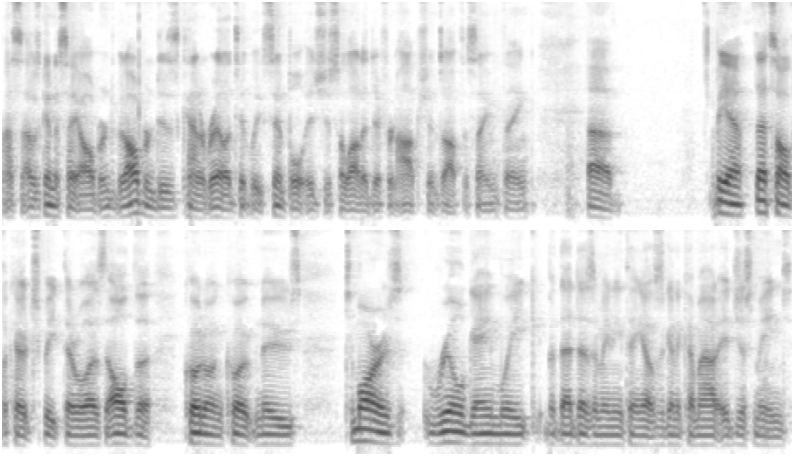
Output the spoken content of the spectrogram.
I, I was going to say Auburn, but Auburn is kind of relatively simple. It's just a lot of different options off the same thing. Uh, but yeah, that's all the coach speak there was. All the quote unquote news. Tomorrow's real game week, but that doesn't mean anything else is going to come out. It just means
